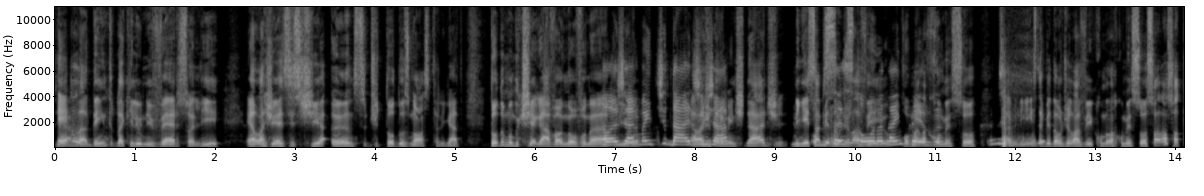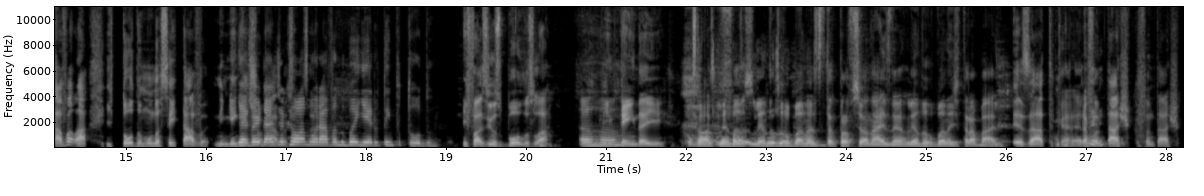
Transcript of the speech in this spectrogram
fiado. ela, dentro daquele universo ali, ela já existia antes de todos nós, tá ligado? Todo mundo que chegava novo na. Ela Abril, já era uma entidade, ela já, já. era uma entidade. Ninguém sabia de onde ela veio, como ela começou, sabe? Ninguém sabia de onde ela veio, como ela começou, só ela só tava lá e todo mundo aceitava. Ninguém E a questionava. verdade é que ela sabe? morava no banheiro o tempo todo. E fazia os bolos lá. Aham. Entenda aí. Como São as é lendas, lendas bolo. urbanas profissionais, né? Lenda urbana de trabalho. Exato, cara. Era fantástico, fantástico.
